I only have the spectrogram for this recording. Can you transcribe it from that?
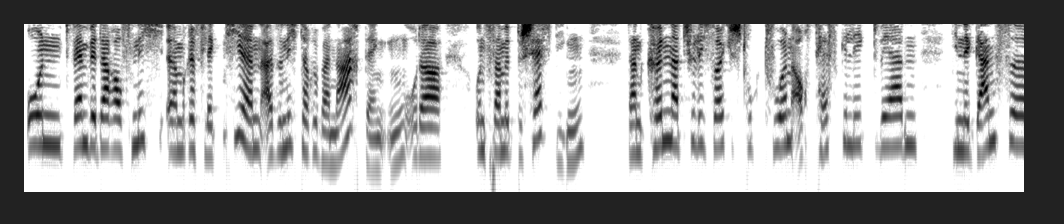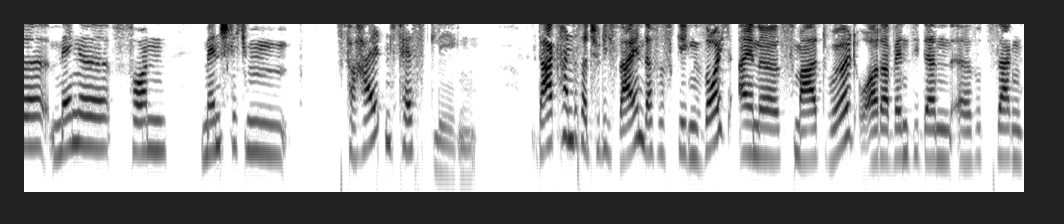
Und wenn wir darauf nicht ähm, reflektieren, also nicht darüber nachdenken oder uns damit beschäftigen, dann können natürlich solche Strukturen auch festgelegt werden, die eine ganze Menge von menschlichem Verhalten festlegen da kann es natürlich sein, dass es gegen solch eine Smart World Order, wenn sie dann äh, sozusagen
